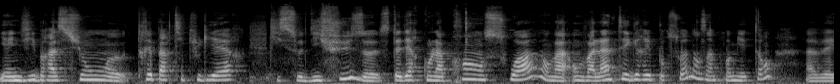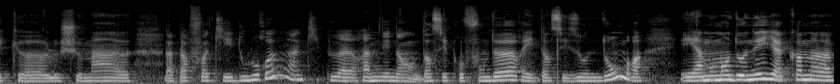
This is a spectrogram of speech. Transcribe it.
il y a une vibration euh, très particulière qui se diffuse, c'est-à-dire qu'on la prend en soi, on va, on va l'intégrer pour soi dans un premier temps, avec euh, le chemin euh, bah, parfois qui est douloureux, hein, qui peut ramener dans, dans, ses profondeurs et dans ses zones d'ombre. Et à un moment donné, il y a comme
